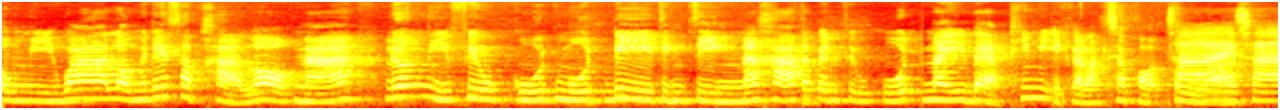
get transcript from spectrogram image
ตรงนี้ว่าเราไม่ได้สับขาหลอกนะ เรื่องนี้ feel good mood ดีจริง ๆ นะคะ จะเป็น feel good ในแบบที่มีเอกลักษณ์เฉพาะตัวใช่ใช่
